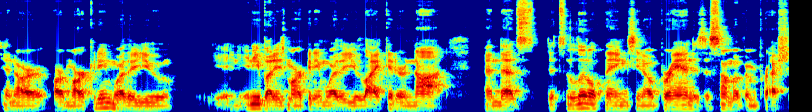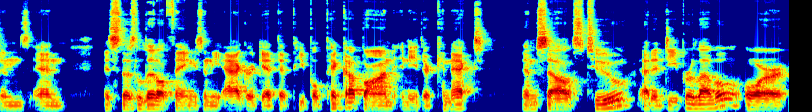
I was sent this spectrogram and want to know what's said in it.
in our our marketing whether you in anybody's marketing whether you like it or not and that's it's the little things you know brand is a sum of impressions and it's those little things in the aggregate that people pick up on and either connect themselves to at a deeper level or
